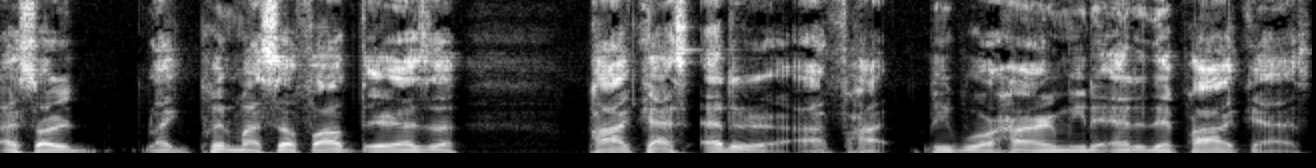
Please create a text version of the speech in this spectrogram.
I started like putting myself out there as a podcast editor. I've people are hiring me to edit their podcast.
